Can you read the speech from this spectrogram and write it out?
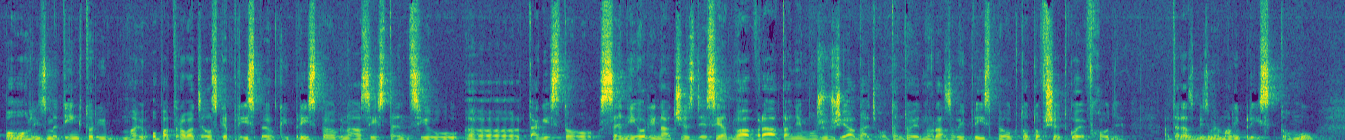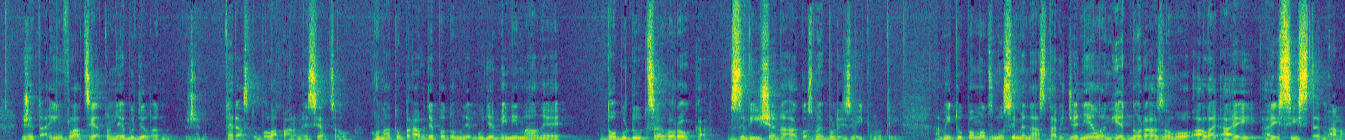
pomohli sme tým, ktorí majú opatrovateľské príspevky, príspevok na asistenciu, uh, takisto seniory na 62 vrátane môžu žiadať o tento jednorazový príspevok. Toto všetko je v chode. A teraz by sme mali prísť k tomu, že tá inflácia to nebude len, že teraz tu bola pár mesiacov. Ona tu pravdepodobne bude minimálne do budúceho roka. Zvýšená, ako sme boli zvyknutí. A my tú pomoc musíme nastaviť, že nie len jednorázovo, ale aj, aj systémovo. Áno,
